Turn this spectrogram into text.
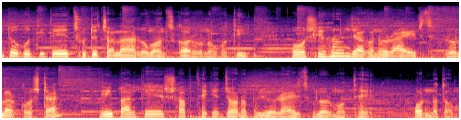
দুরন্ত গতিতে ছুটে চলা রোমাঞ্চকর অনুভূতি ও শিহরণ জাগানো রাইডস, রোলার কোস্টার এই পার্কের সবথেকে জনপ্রিয় রাইডসগুলোর মধ্যে অন্যতম।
